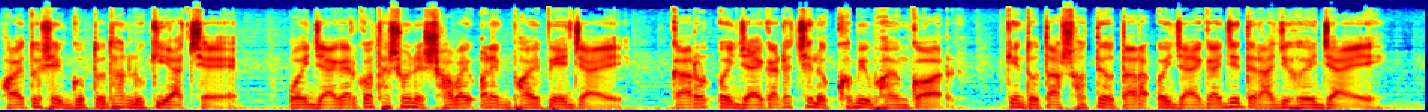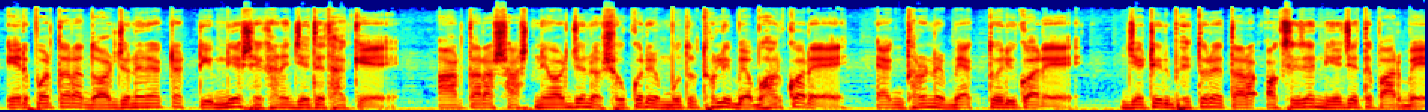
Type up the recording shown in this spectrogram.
হয়তো সেই গুপ্তধন লুকিয়ে আছে। ওই জায়গার কথা শুনে সবাই অনেক ভয় পেয়ে যায়, কারণ ওই জায়গাটা ছিল খুবই ভয়ঙ্কর। কিন্তু তা সত্ত্বেও তারা ওই জায়গায় যেতে রাজি হয়ে যায়। এরপর তারা দশজনের একটা টিম নিয়ে সেখানে যেতে থাকে। আর তারা শ্বাস নেওয়ার জন্য শুকরের মূত্রথলি ব্যবহার করে, এক ধরনের ব্যাগ তৈরি করে, যেটির ভিতরে তারা অক্সিজেন নিয়ে যেতে পারবে।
